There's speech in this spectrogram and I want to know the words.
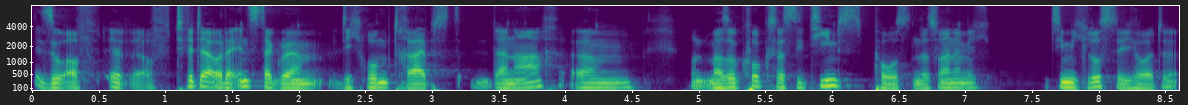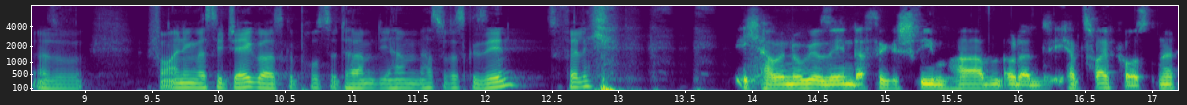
so auf, äh, auf Twitter oder Instagram dich rumtreibst danach ähm, und mal so guckst, was die Teams posten. Das war nämlich ziemlich lustig heute. Also vor allen Dingen, was die Jaguars gepostet haben. Die haben, hast du das gesehen, zufällig? Ich habe nur gesehen, dass sie geschrieben haben, oder ich habe zwei Posts, ne?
